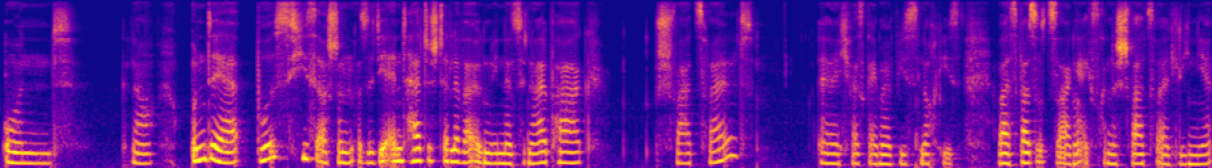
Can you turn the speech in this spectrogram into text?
Und genau. Und der Bus hieß auch schon, also die Endhaltestelle war irgendwie Nationalpark Schwarzwald. Äh, ich weiß gar nicht mehr, wie es noch hieß. Aber es war sozusagen extra eine Schwarzwaldlinie.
